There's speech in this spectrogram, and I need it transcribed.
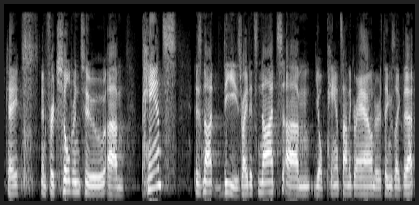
Okay? And for children to, um, pants is not these, right? It's not, um, you know, pants on the ground or things like that.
